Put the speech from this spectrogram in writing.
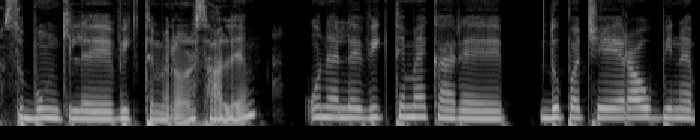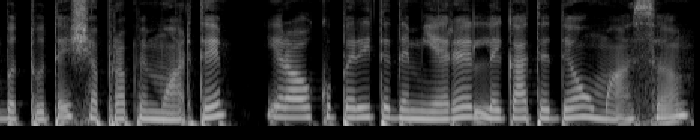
sub unghiile victimelor sale. Unele victime care după ce erau bine bătute și aproape moarte, erau acoperite de miere legate de o masă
